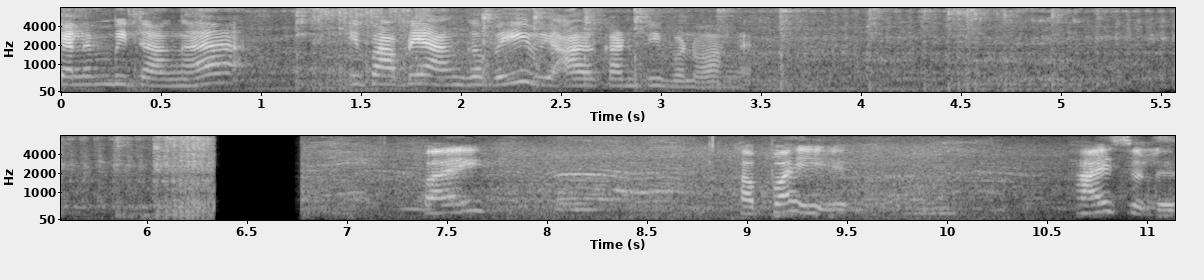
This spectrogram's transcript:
கிளம்பிட்டாங்க. இப்போ அப்படியே அங்கே போய் கண்டினியூ பண்ணுவாங்க. பாய் அப்பாயி ஹாய் சொல்லு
